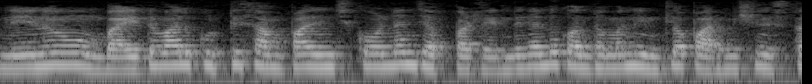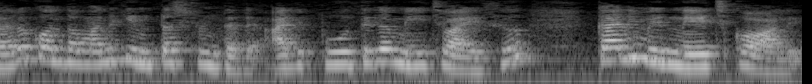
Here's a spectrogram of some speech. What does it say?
నేను బయట వాళ్ళు కుట్టి సంపాదించుకోండి అని చెప్పట్లేదు. ఎందుకంటే కొంతమంది ఇంట్లో పర్మిషన్ ఇస్తారు కొంతమందికి ఇంట్రెస్ట్ ఉంటుంది. అది పూర్తిగా మీ చాయిస్. కానీ మీరు నేర్చుకోవాలి.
